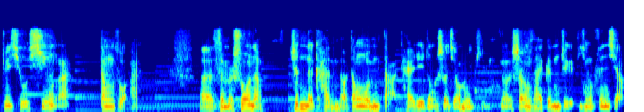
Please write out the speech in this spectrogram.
追求性爱当做爱。呃，怎么说呢？真的看到，当我们打开这种社交媒体，呃，上次还跟这个弟兄分享，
